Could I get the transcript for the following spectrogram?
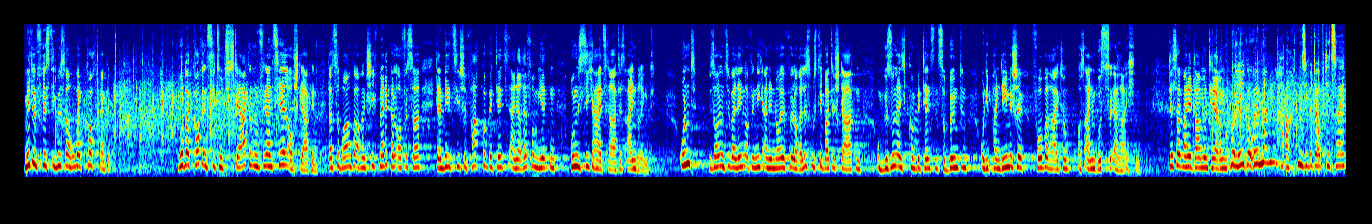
Mittelfristig müssen wir Robert Koch, danke, Robert-Koch-Institut stärken und finanziell auch stärken. Dazu brauchen wir auch einen Chief Medical Officer, der medizinische Fachkompetenz einer reformierten Bundessicherheitsrates einbringt. Und wir sollen uns überlegen, ob wir nicht eine neue Föderalismusdebatte starten, um gesundheitliche Kompetenzen zu bündeln und die pandemische Vorbereitung aus einem Guss zu erreichen. Deshalb, meine Damen und Herren. Kollege Ullmann, achten Sie bitte auf die Zeit.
